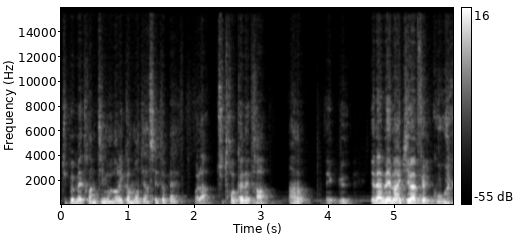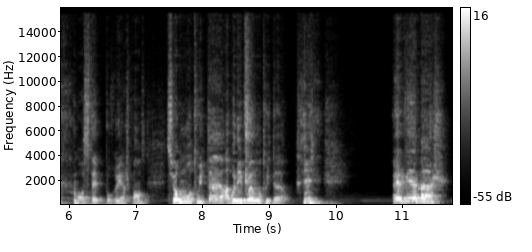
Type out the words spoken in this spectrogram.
Tu peux mettre un petit mot dans les commentaires, s'il te plaît? Voilà, tu te reconnaîtras. Hein? Il y en a même un qui m'a fait le coup. bon, c'était pour rire, je pense. Sur mon Twitter, abonnez-vous à mon Twitter. LVMH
